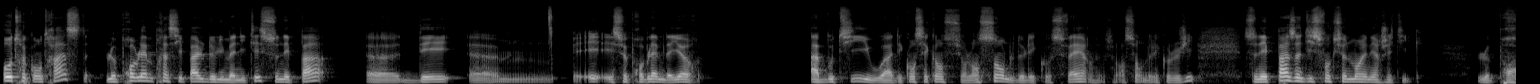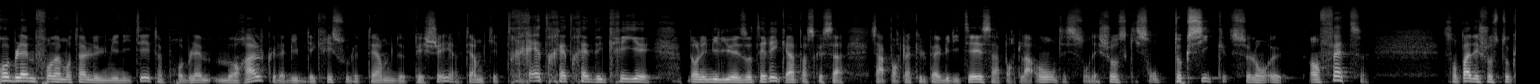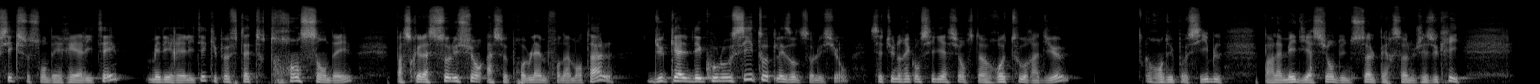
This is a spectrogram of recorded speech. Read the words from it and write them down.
Autre contraste, le problème principal de l'humanité, ce n'est pas des... Euh, et, ce problème d'ailleurs aboutit ou a des conséquences sur l'ensemble de l'écosphère, sur l'ensemble de l'écologie, ce n'est pas un dysfonctionnement énergétique. Le problème fondamental de l'humanité est un problème moral que la Bible décrit sous le terme de péché, un terme qui est très très très décrié dans les milieux ésotériques, hein, parce que ça, ça apporte la culpabilité, ça apporte la honte, et ce sont des choses qui sont toxiques selon eux. En fait, ce ne sont pas des choses toxiques, ce sont des réalités, mais des réalités qui peuvent être transcendées, parce que la solution à ce problème fondamental, duquel découlent aussi toutes les autres solutions, c'est une réconciliation, c'est un retour à Dieu, rendu possible par la médiation d'une seule personne, Jésus-Christ.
